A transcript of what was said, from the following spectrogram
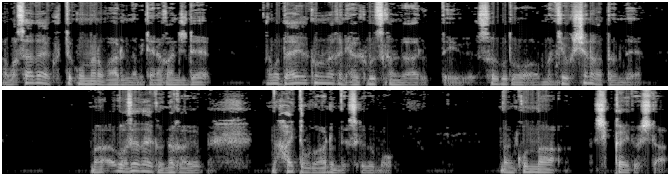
あ、早稲田大学ってこんなのがあるんだみたいな感じで、あの大学の中に博物館があるっていう、そういうことを、まあ、記憶してなかったんで、まあ、早稲田大学の中に入ったことがあるんですけども、なんかこんなしっかりとした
